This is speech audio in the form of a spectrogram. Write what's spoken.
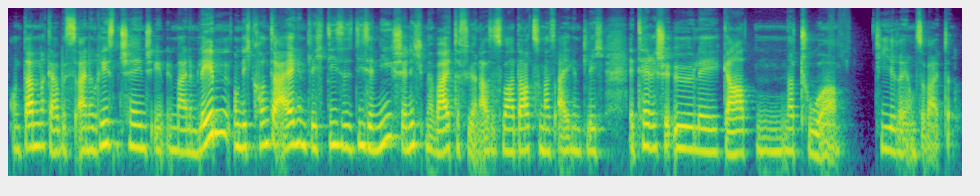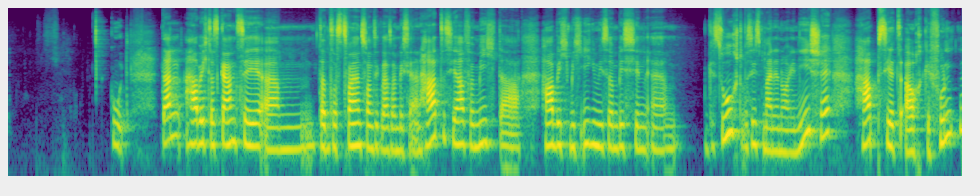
und dann gab es einen Riesen-Change in, in meinem Leben und ich konnte eigentlich diese, diese Nische nicht mehr weiterführen. Also es war damals eigentlich ätherische Öle, Garten, Natur, Tiere und so weiter. Gut, dann habe ich das Ganze, ähm, dann das 22 war so ein bisschen ein hartes Jahr für mich, da habe ich mich irgendwie so ein bisschen ähm, gesucht, was ist meine neue Nische, habe es jetzt auch gefunden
